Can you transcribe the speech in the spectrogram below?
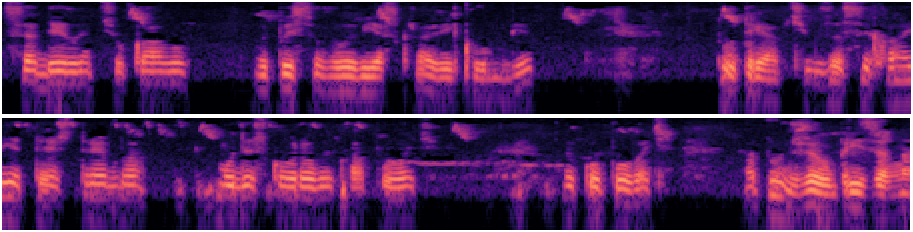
садили цю каву, виписували в яскравій клумбі. Тут рябчик засихає, теж треба буде скоро викапувати. викопувати. А тут вже обрізана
